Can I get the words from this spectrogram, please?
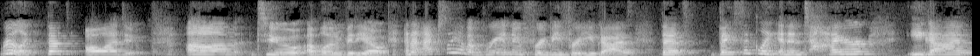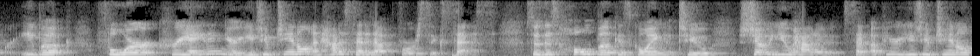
Really, that's all I do um, to upload a video. And I actually have a brand new freebie for you guys that's basically an entire e-guide or ebook for creating your YouTube channel and how to set it up for success. So this whole book is going to show you how to set up your YouTube channel,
